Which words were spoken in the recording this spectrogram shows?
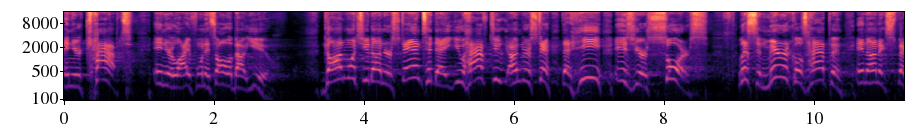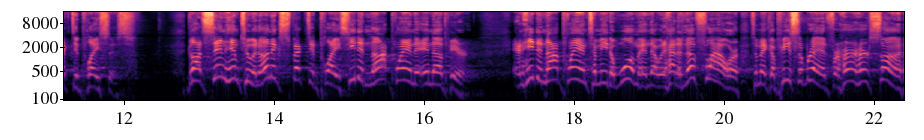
And you're capped in your life when it's all about you. God wants you to understand today, you have to understand that He is your source. Listen, miracles happen in unexpected places. God sent him to an unexpected place. He did not plan to end up here. And he did not plan to meet a woman that would had enough flour to make a piece of bread for her and her son,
